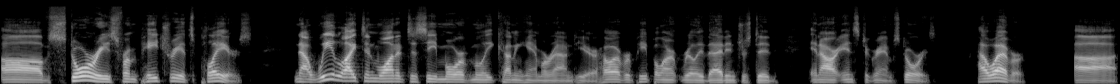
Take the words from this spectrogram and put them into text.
of stories from Patriots players now, we liked and wanted to see more of Malik Cunningham around here. However, people aren't really that interested in our Instagram stories. However, uh,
